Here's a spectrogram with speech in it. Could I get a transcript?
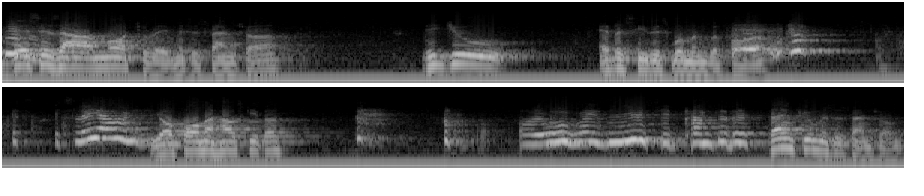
thing? This is our mortuary, Mrs. Fanshawe. Did you ever see this woman before? It's, Leone. Your former housekeeper? I always knew she'd come to this. Thank you, Mrs. Fanshawe.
